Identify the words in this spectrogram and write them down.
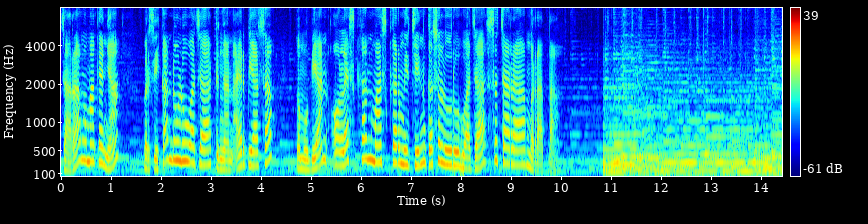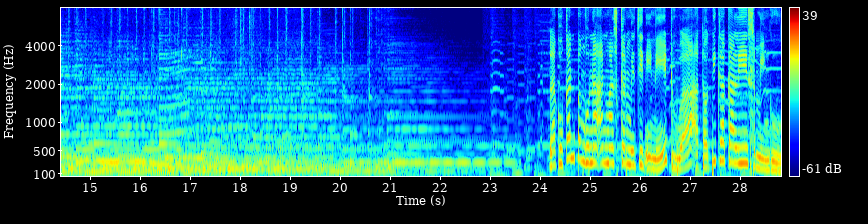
Cara memakainya bersihkan dulu wajah dengan air biasa Kemudian oleskan masker micin ke seluruh wajah secara merata. Lakukan penggunaan masker micin ini dua atau tiga kali seminggu.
